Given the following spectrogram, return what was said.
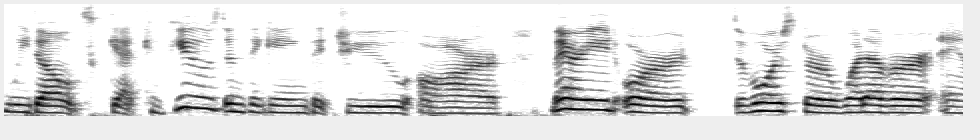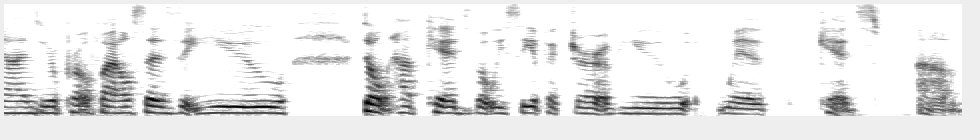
we don't get confused in thinking that you are married or divorced or whatever, and your profile says that you don't have kids, but we see a picture of you with kids. Um,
